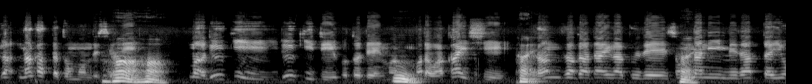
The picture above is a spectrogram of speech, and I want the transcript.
がなかったと思うんですよね。はあはあまあ、ルーキー、ルーキーということで、まあ、まだ若いし、はい、ガンザが大学でそんなに目立ったよ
